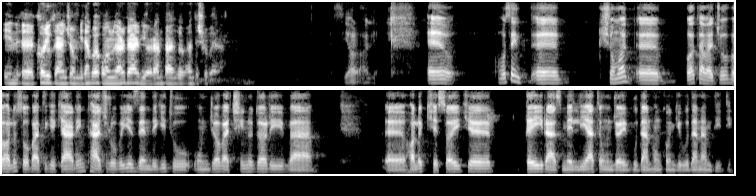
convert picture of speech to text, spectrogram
این کاری که انجام میدن باید قانونه رو در بیارن بند به بندش رو برن بسیار عالی. حسین شما با توجه به حالا صحبتی که کردیم تجربه زندگی تو اونجا و چین رو داری و حالا کسایی که غیر از ملیت اونجایی بودن هنگ کنگی بودن هم دیدی.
